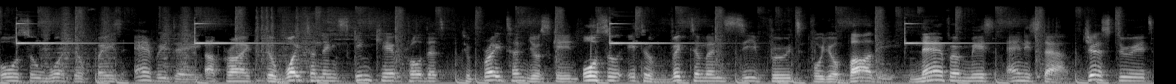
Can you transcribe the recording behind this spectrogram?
also wash your face every day. Apply the whitening skincare products to brighten your skin. Also eat a vitamin C food for your body. Never miss any step. Just do it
